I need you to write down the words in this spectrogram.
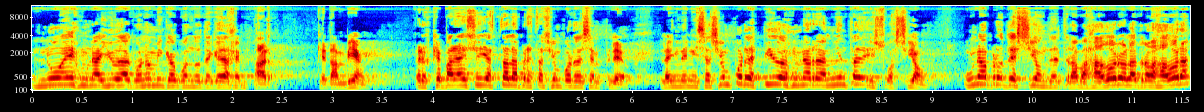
no es una ayuda económica cuando te quedas en paro, que también, pero es que para eso ya está la prestación por desempleo. La indemnización por despido es una herramienta de disuasión, una protección del trabajador o la trabajadora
